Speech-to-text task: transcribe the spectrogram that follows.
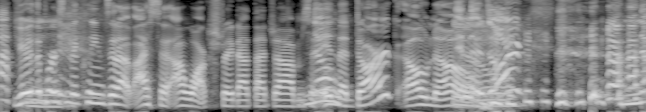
You're the person that cleans it up. I said, I walked straight out that job and said, No. in the dark? Oh, no. In the dark? No.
